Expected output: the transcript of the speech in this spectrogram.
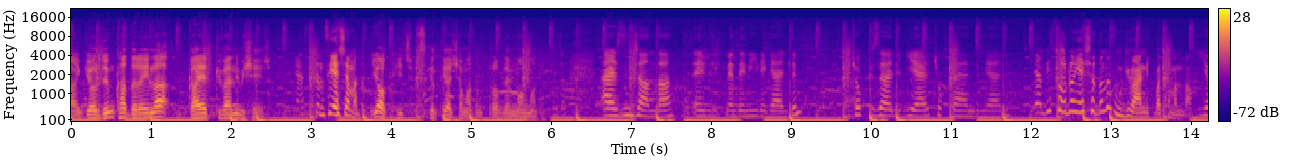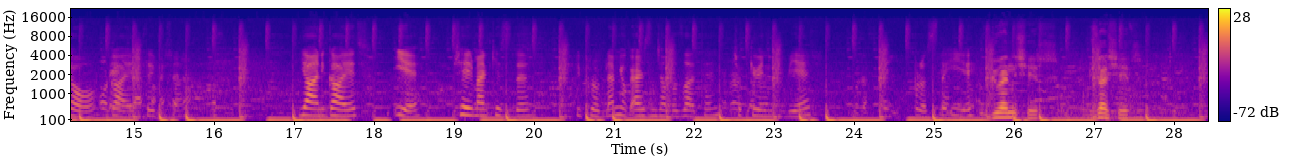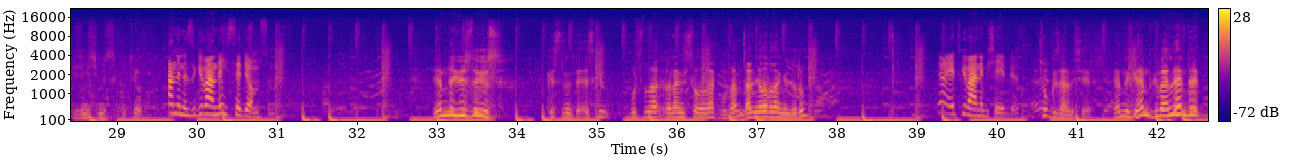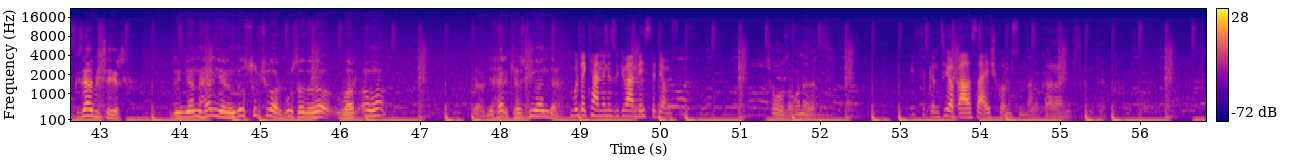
e, gördüğüm kadarıyla gayet güvenli bir şehir. Yani sıkıntı yaşamadım. Yok hiçbir sıkıntı yaşamadım, problemim olmadı. Erzincan'dan evlilik nedeniyle geldim. Çok güzel bir yer, çok beğendim yani. Yani bir sorun yaşadınız mı güvenlik bakımından? Yo, gayet de güzel. Yani gayet iyi. Şehir merkezinde bir problem yok. Erzincan'da zaten çok güvenilir bir yer. Burası Güvenli şehir, güzel şehir. Bizim için bir sıkıntı yok. Kendinizi güvende hissediyor musunuz? Hem de yüzde yüz. Kesinlikle. Eski Bursa'da öğrencisi olarak buradan. Ben Yalova'dan geliyorum. Gayet güvenli bir şehir diyorsun. Çok güzel bir şehir. Hem de hem güvenli hem de güzel bir şehir. Dünyanın her yerinde suç var. Bursa'da da var ama yani herkes güvende. Burada kendinizi güvende hissediyor musunuz? Çoğu zaman evet. Sıkıntı yok asayiş konusunda. Yok herhangi bir sıkıntı yok.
